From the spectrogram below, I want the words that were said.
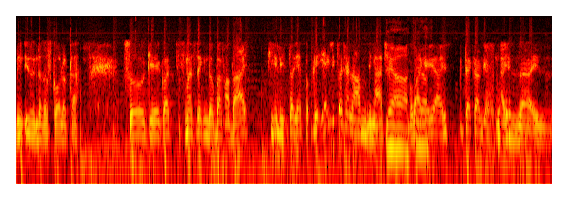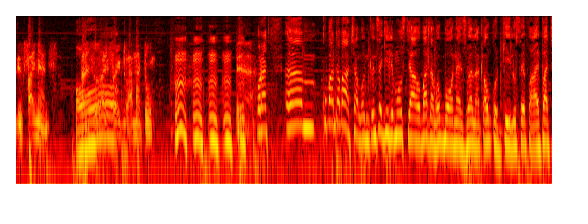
izinto zesikolo qha so ke kwafumaniseka into yokuba ngaba hayi yayilixesha lam ndingatsho ngoba ke yeah i-background is, uh, is, is finance Oh. And so I saw drama too. Alright um kubantu abatsha ngondiqinisekile most yawo badla ngokubona as well naxa ugodukile usebhayi but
